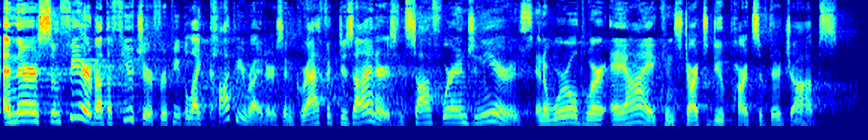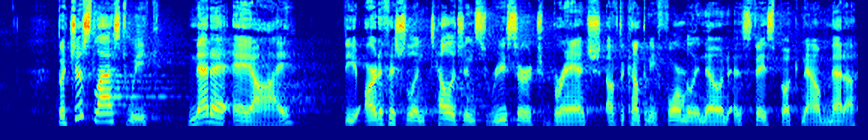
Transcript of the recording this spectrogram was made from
and there is some fear about the future for people like copywriters and graphic designers and software engineers in a world where AI can start to do parts of their jobs. But just last week, Meta AI, the artificial intelligence research branch of the company formerly known as Facebook, now Meta,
